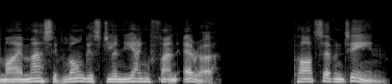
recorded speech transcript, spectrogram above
My massive longest yin yang fan error. Part 17.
